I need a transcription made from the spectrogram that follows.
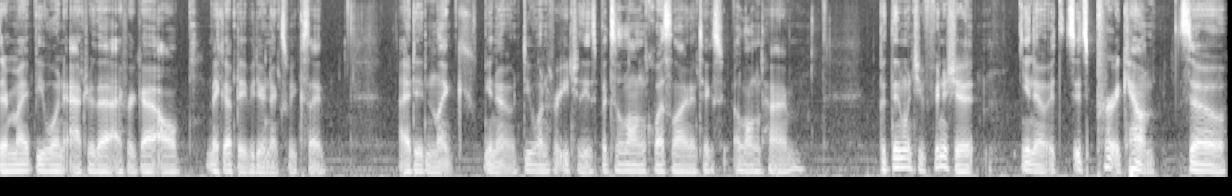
There might be one after that. I forgot. I'll make an update video next week because I, I didn't like, you know, do one for each of these. But it's a long quest line. It takes a long time. But then once you finish it, you know, it's it's per account. So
